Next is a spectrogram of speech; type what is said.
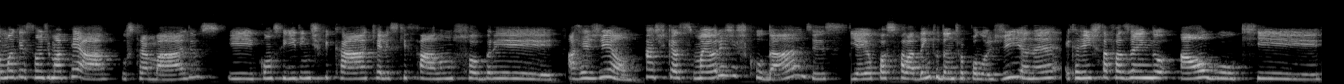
uma questão de mapear os trabalhos e conseguir identificar aqueles que falam sobre a região. Acho que as maiores dificuldades, e aí eu posso falar dentro da antropologia, né, é que a gente está fazendo algo que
